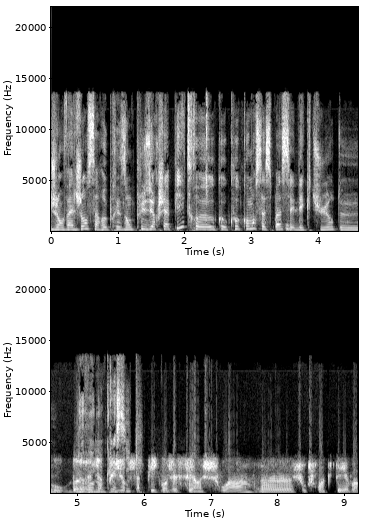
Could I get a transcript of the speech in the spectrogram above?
Jean Valjean, ça représente plusieurs chapitres. Co- co- comment ça se passe ces lectures de, Oh, ben, de il y a romans plusieurs classiques? chapitres. Moi, j'ai fait un choix. Euh, je, crois que y avoir,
